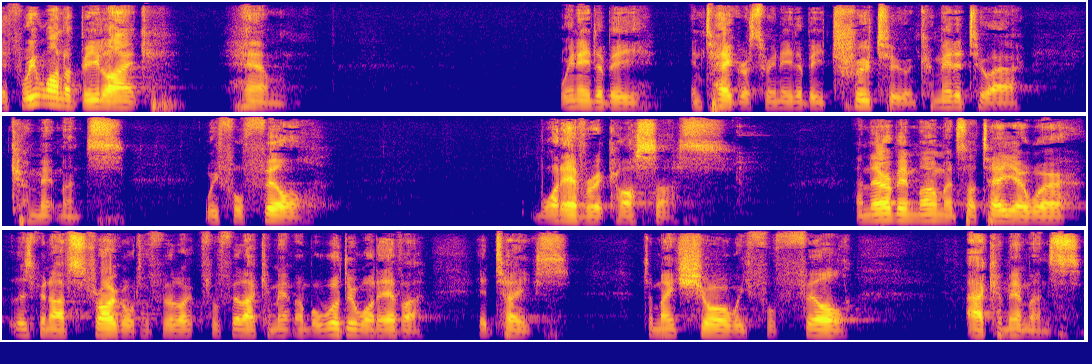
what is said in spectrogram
If we want to be like Him, we need to be integrous. We need to be true to and committed to our commitments. We fulfill whatever it costs us. And there have been moments, I'll tell you, where Lisbon and I've struggled to fulfill our commitment, but we'll do whatever it takes to make sure we fulfill our commitments.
